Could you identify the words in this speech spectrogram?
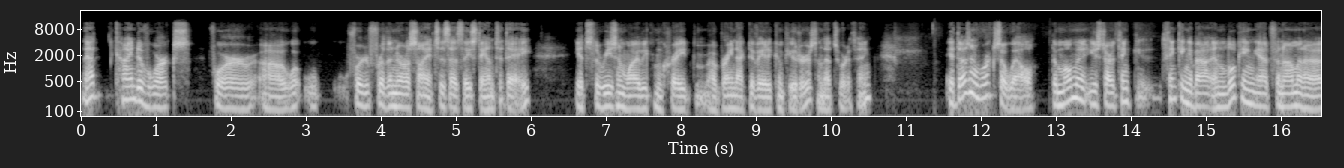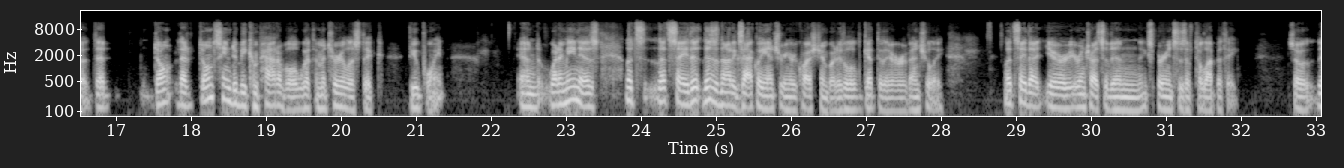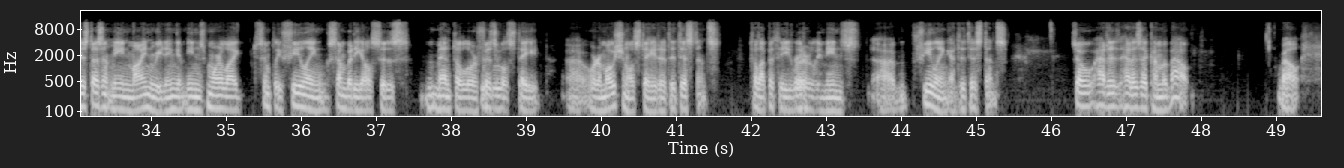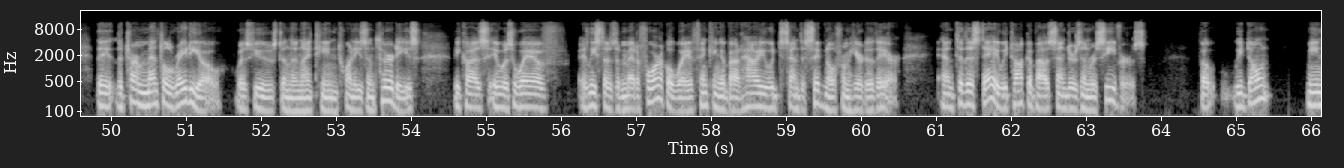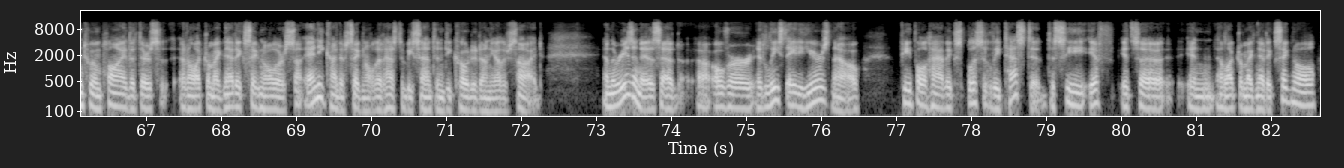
That kind of works for uh, what, for for the neurosciences as they stand today. It's the reason why we can create uh, brain activated computers and that sort of thing. It doesn't work so well the moment you start thinking thinking about and looking at phenomena that don't that don't seem to be compatible with a materialistic viewpoint. And what I mean is, let's let's say that this is not exactly answering your question, but it'll get to there eventually let's say that you're, you're interested in experiences of telepathy. So this doesn't mean mind reading. It means more like simply feeling somebody else's mental or mm-hmm. physical mm-hmm. state uh, or emotional state at a distance. Telepathy right. literally means um, feeling at a distance. So how does how does that come about? Well, the the term mental radio was used in the 1920s and 30s because it was a way of at least as a metaphorical way of thinking about how you would send a signal from here to there. And to this day, we talk about senders and receivers, but we don't mean to imply that there's an electromagnetic signal or any kind of signal that has to be sent and decoded on the other side. And the reason is that uh, over at least 80 years now, people have explicitly tested to see if it's a, an electromagnetic signal,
